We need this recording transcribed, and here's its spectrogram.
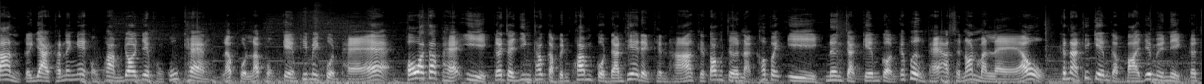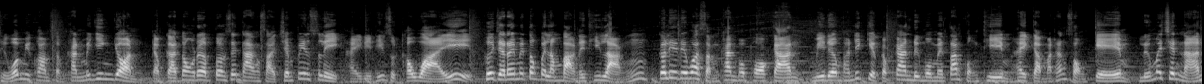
ตันก็ยากทั้งในแง่ของความยอดเยี่ยมของคู่แข่งและผลลัพธ์ของเกมที่ไม่ควรแพ้ เพราะว่าถ้าแพ้อีกก็จะยิ่งเท่ากับเป็นความกดดันที่เด็กเทนฮากจะต้องเจอหนักเข้าไปอีก เนื่องจากเกมก่อนก็เพิ่งแพ้อาร์เซนอลมาแล้ว ขณะที่เกมกับบาเยอร์มิวนิกก็ถือว่ามีความสำคัญไม่ยิ่งหย่อนกับการต้องเริ่มต้นเส้นทางสายแชมเปี้ยนส์ลีกให้ดีที่สุดเข้าไว้ เพื่อจะได้ไม่ต้องไปลำบากในทีหลัง ก็เรียกได้ว่าสำคัญพอๆกัน มีเดิมพันที่เกี่ยวกับการดึงโมเมนตัมของทีมให้กลับมาทั้ง 2 เกม หรือไม่เช่นนั้น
